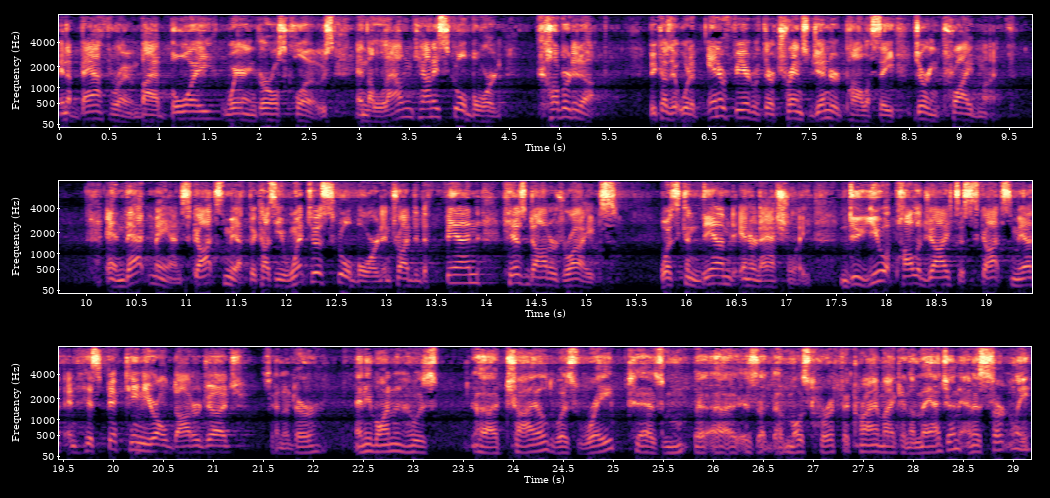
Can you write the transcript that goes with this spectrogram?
in a bathroom by a boy wearing girls' clothes, and the Loudoun County School Board covered it up because it would have interfered with their transgendered policy during Pride Month. And that man, Scott Smith, because he went to a school board and tried to defend his daughter's rights, was condemned internationally. Do you apologize to Scott Smith and his 15 year old daughter, Judge? Senator, anyone whose uh, child was raped as uh, is the most horrific crime I can imagine, and is certainly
